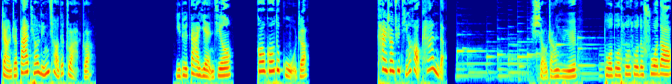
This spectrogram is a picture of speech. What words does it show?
长着八条灵巧的爪爪，一对大眼睛高高的鼓着，看上去挺好看的。小章鱼哆哆嗦嗦的说道：“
